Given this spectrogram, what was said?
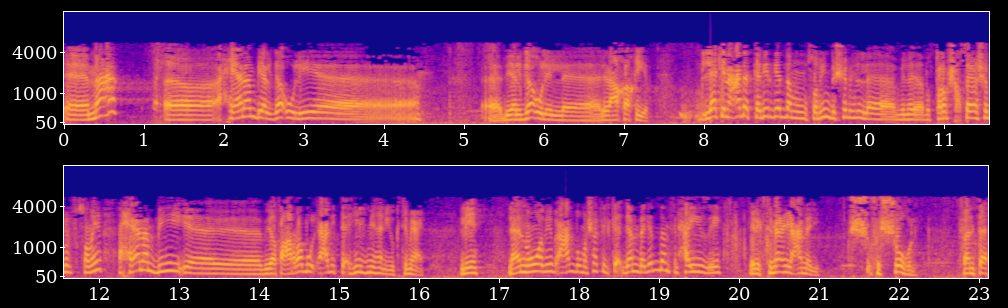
آه، مع آه، أحيانا بيلجأوا ل آه، آه، بيلجأوا لل- للعقاقير لكن عدد كبير جدا من المصابين بشبه باضطراب شخصية شبه الفصامية أحيانا بي آه، بيتعرضوا لإعادة تأهيل مهني واجتماعي ليه؟ لأن هو بيبقى عنده مشاكل جامدة جدا في الحيز إيه؟ الاجتماعي العملي في الشغل فانت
